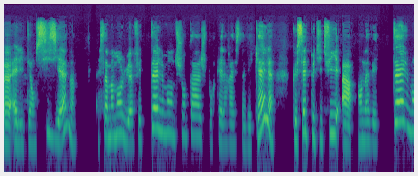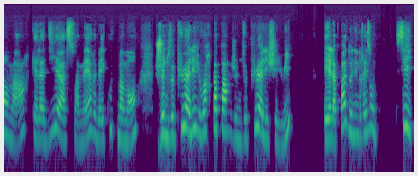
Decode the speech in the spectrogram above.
euh, elle était en sixième, sa maman lui a fait tellement de chantage pour qu'elle reste avec elle que cette petite fille en avait tellement marre qu'elle a dit à sa mère, eh bien, écoute maman, je ne veux plus aller voir papa, je ne veux plus aller chez lui. Et elle n'a pas donné de raison. Si,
